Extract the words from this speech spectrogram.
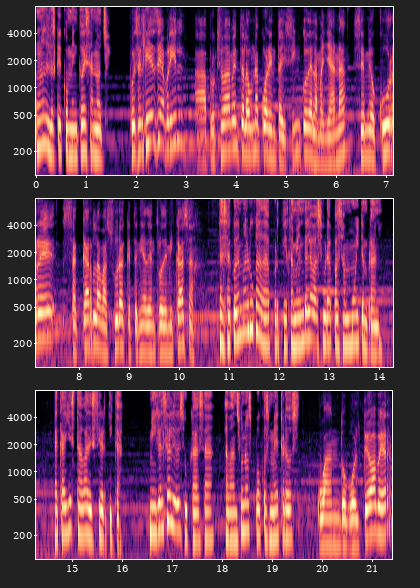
uno de los que comentó esa noche. Pues el 10 de abril, aproximadamente a la 1.45 de la mañana, se me ocurre sacar la basura que tenía dentro de mi casa. La sacó de madrugada porque el camión de la basura pasa muy temprano. La calle estaba desértica. Miguel salió de su casa, avanzó unos pocos metros cuando volteo a ver,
